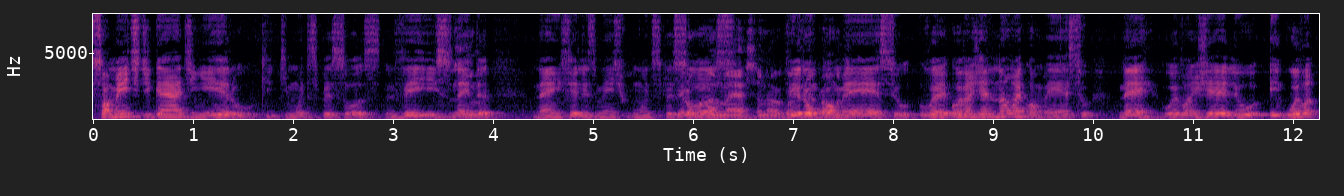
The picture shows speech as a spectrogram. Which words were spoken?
somente de ganhar dinheiro, que, que muitas pessoas vê isso, né? né? Infelizmente, muitas pessoas... Virou um comércio, né? Virou um comércio. O, o evangelho não é comércio, né? O evangelho... O, eva,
